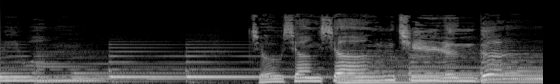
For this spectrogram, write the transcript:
迷惘，就像想亲人的。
